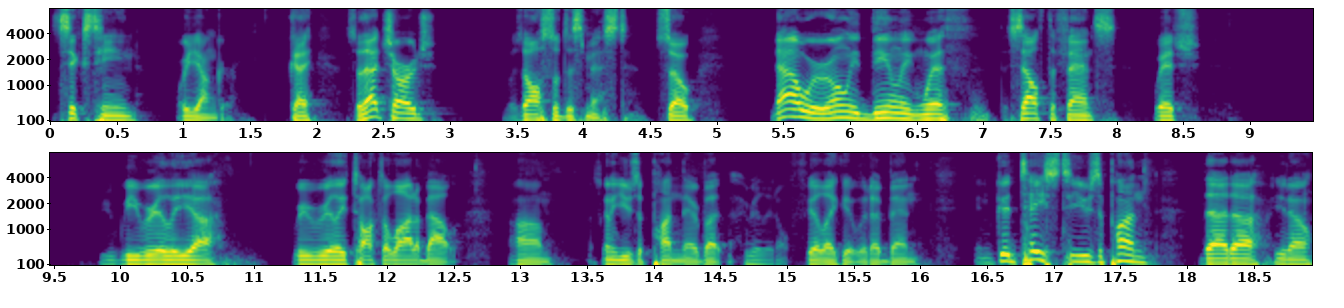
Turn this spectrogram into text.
16 or younger. Okay, so that charge was also dismissed. So now we're only dealing with the self defense, which we really uh, we really talked a lot about. Um, I was going to use a pun there, but I really don't feel like it would have been in good taste to use a pun that uh, you know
